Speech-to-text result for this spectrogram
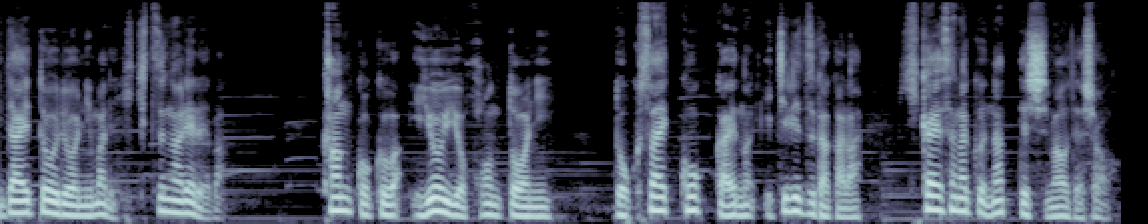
期大統領にまで引き継がれれば、韓国はいよいよ本当に独裁国家への一律化から引き返さなくなってしまうでしょう。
